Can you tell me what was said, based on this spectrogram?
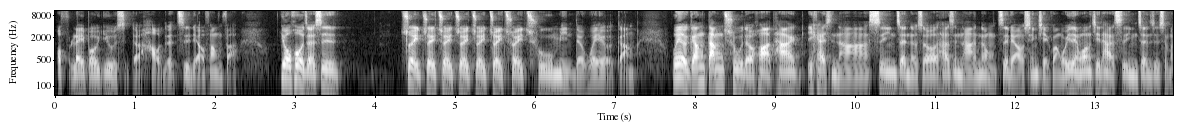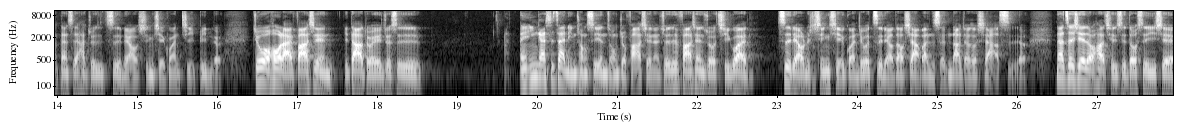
off-label use 的好的治疗方法，又或者是最最最最最最最出名的威尔刚。威尔刚当初的话，他一开始拿适应症的时候，他是拿那种治疗心血管，我有点忘记他的适应症是什么，但是他就是治疗心血管疾病的。结果后来发现一大堆就是。哎，应该是在临床试验中就发现了，就是发现说奇怪，治疗的心血管就会治疗到下半身，大家都吓死了。那这些的话，其实都是一些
